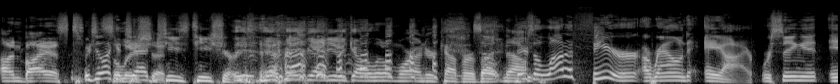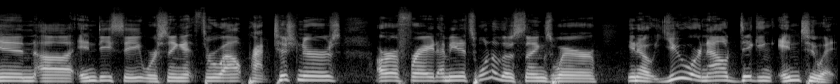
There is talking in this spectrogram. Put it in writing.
unbiased Would you like solution. a Chad and Cheese T-shirt? Yeah, maybe I need to go a little more undercover, but no. There's a lot of fear around AI. We're seeing it in uh, in DC. We're seeing it throughout. Practitioners are afraid. I mean, it's one of those things where you know you are now digging into it.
